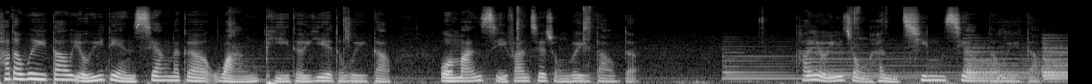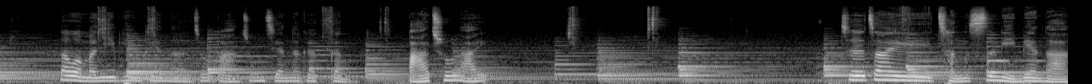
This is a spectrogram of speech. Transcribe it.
它的味道有一点像那个黄皮的叶的味道，我蛮喜欢这种味道的。它有一种很清香的味道。那我们一片片呢，就把中间那个梗拔出来。这在城市里面啊，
